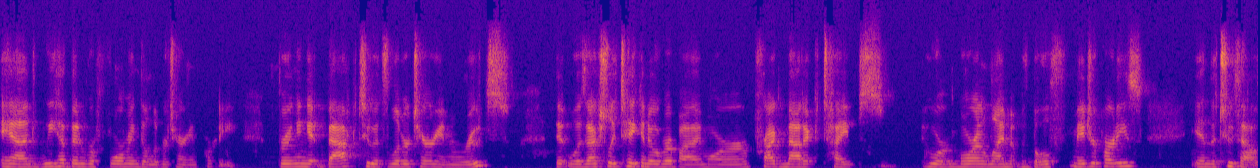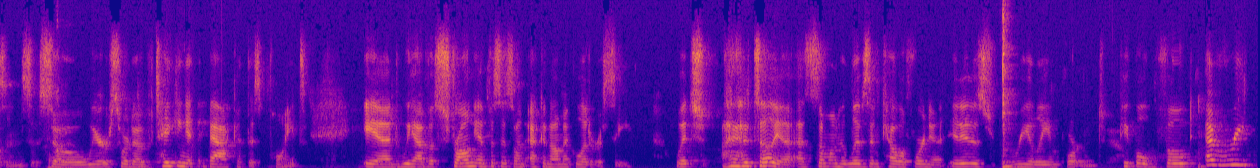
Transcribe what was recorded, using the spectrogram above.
And we have been reforming the Libertarian Party. bringing it back to its libertarian roots. It was actually taken over by more pragmatic types who are more in alignment with both major parties in the 2000s. So okay. we're sort of taking it back at this point. And we have a strong emphasis on economic literacy, which I had to tell you, as someone who lives in California, it is really important. People vote every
